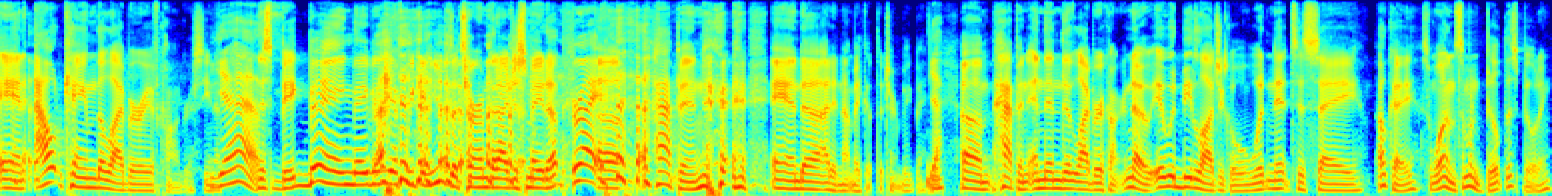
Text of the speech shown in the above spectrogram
and out came the Library of Congress, you know. Yes. This big bang, maybe if we can use the term that I just made up. Right. uh, happened and uh, I did not make up the term big bang Yeah. um, happen, and then the Library of Congress. No, it would be logical, wouldn't it, to say, okay, so one, someone built this building,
